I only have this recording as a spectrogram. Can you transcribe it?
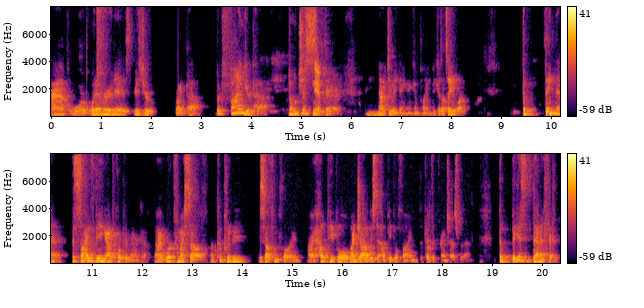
app or whatever it is is your right path. But find your path. Don't just sit Yeah. there and not do anything and complain. Because I'll tell you what, the thing that besides being out of corporate America, I work for myself. I'm completely self-employed. I help people. My job is to help people find the perfect franchise for them. The biggest benefit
